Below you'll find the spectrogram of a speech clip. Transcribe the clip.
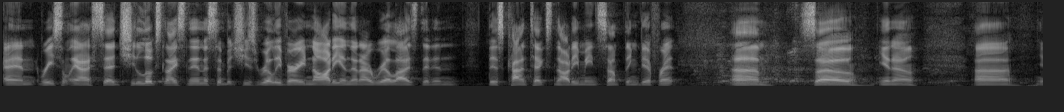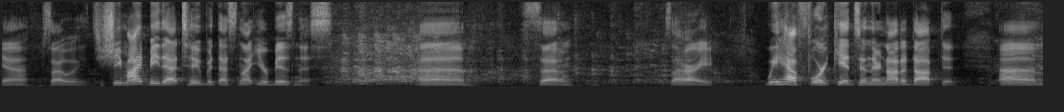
And recently I said, she looks nice and innocent, but she's really very naughty. And then I realized that in this context, naughty means something different. Um, so, you know, uh, yeah, so she might be that too, but that's not your business. Uh, so, sorry. We have four kids and they're not adopted. Um,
